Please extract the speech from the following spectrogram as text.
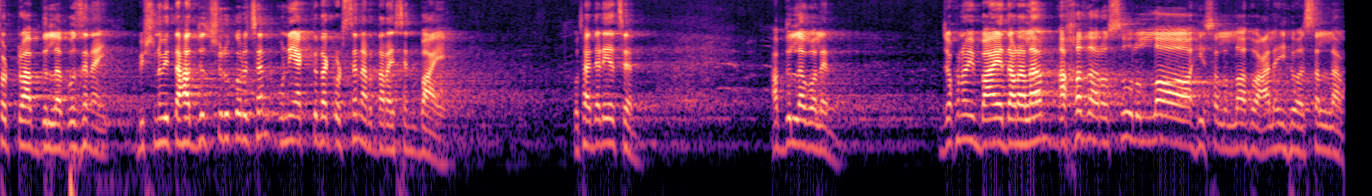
ছোট্ট আবদুল্লাহ বুঝে নাই। বিষ্ণবী তাহাজ্জুদ শুরু করেছেন, উনি একতেদা করছেন আর দাঁড়াইছেন বায়ে। কোথায় দাঁড়িয়েছেন? আবদুল্লাহ বলেন, যখন আমি বায়ে দাঁড়ালাম আখাদা রসুল্লাহ সাল্লাহ আলাইহি আসাল্লাম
